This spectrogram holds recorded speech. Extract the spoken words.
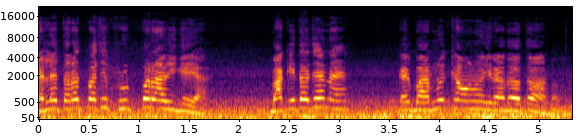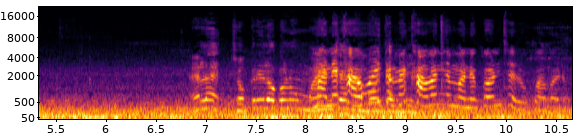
એટલે તરત પછી ફ્રૂટ પર આવી ગયા. બાકી તો છે ને કઈ બહારનું જ ખાવાનો ઈરાદો હતો આનો. એટલે છોકરી લોકોનું મને ખાવું હોય તમે જલ્દી- ખાવા ને મને કોણ છે રોકવા વાળું?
